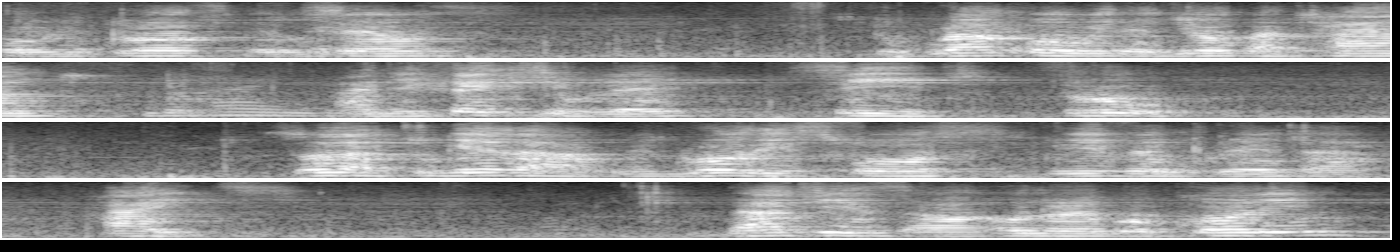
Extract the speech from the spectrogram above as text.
or reclothe themselves, to grapple with the job at hand and effectively see it through, so that together we grow this force to even greater heights. That is our honorable calling,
